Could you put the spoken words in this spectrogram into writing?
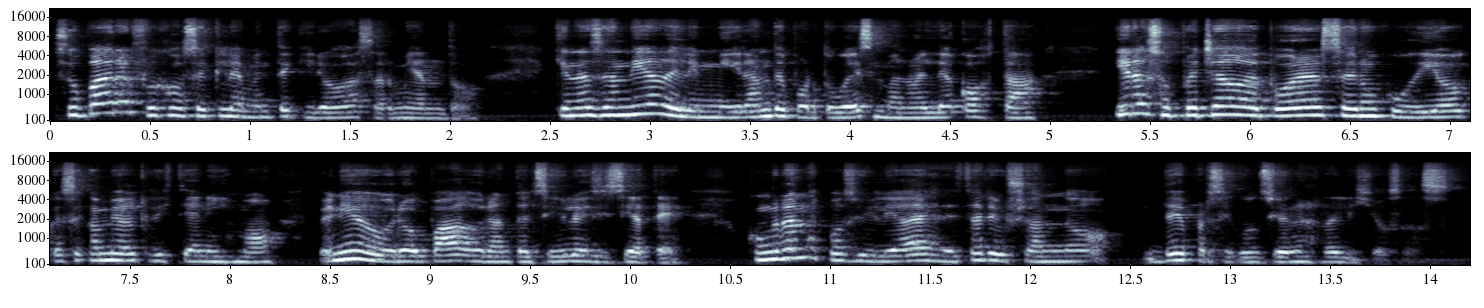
Su padre fue José Clemente Quiroga Sarmiento, quien descendía del inmigrante portugués Manuel de Acosta y era sospechado de poder ser un judío que se cambió al cristianismo, venido de Europa durante el siglo XVII, con grandes posibilidades de estar huyendo de persecuciones religiosas.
